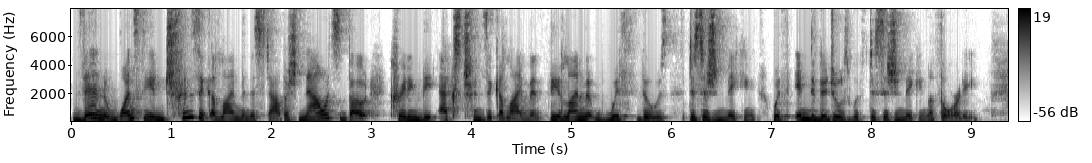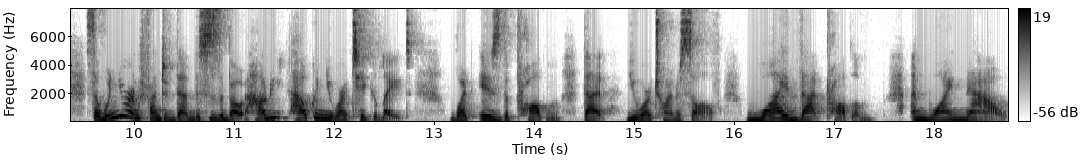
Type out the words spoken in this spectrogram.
Then once the intrinsic alignment is established, now it's about creating the extrinsic alignment, the alignment with those decision making, with individuals with decision making authority. So when you're in front of them, this is about how do you, how can you articulate what is the problem that you are trying to solve? Why that problem? And why now?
